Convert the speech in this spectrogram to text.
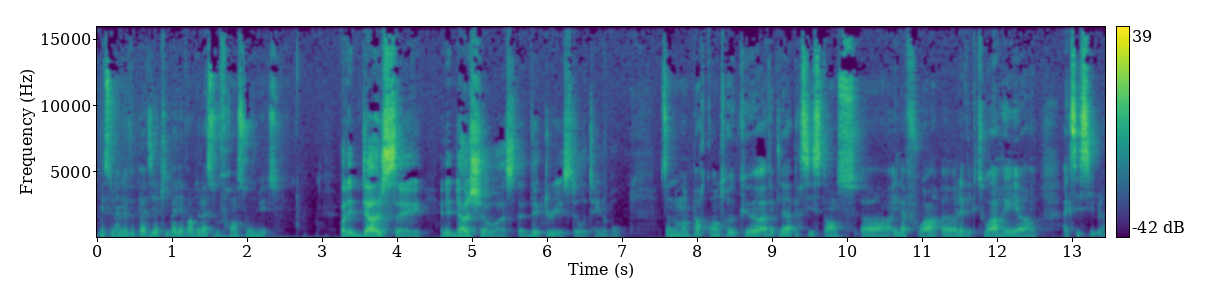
Mais cela ne veut pas dire qu'il va y avoir de la souffrance ou une lutte. But it does say, and it does show us, that victory is still attainable. Ça nous montre par contre qu'avec la persistance euh, et la foi, euh, la victoire est euh, accessible.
